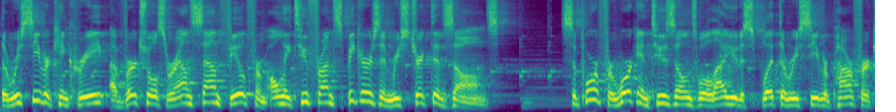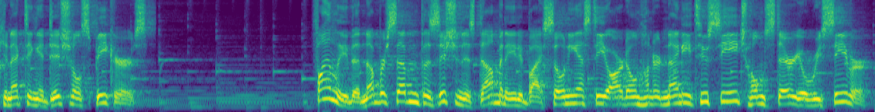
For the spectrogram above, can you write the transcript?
The receiver can create a virtual surround sound field from only two front speakers in restrictive zones. Support for work in two zones will allow you to split the receiver power for connecting additional speakers. Finally, the number 7 position is dominated by Sony STR 192CH home stereo receiver.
